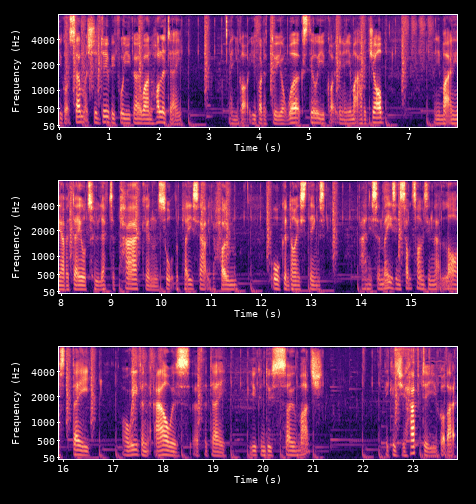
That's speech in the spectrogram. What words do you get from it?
you've got so much to do before you go on holiday and you got you've got to do your work still, you've got you know, you might have a job and you might only have a day or two left to pack and sort the place out, your home, organize things. And it's amazing sometimes in that last day or even hours of the day, you can do so much because you have to. You've got that,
